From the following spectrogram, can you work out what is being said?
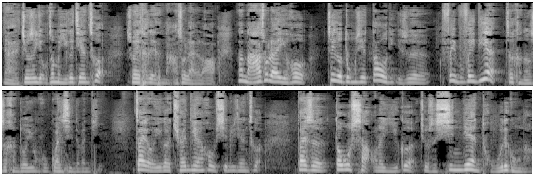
哎，就是有这么一个监测，所以他给它拿出来了啊。那拿出来以后，这个东西到底是费不费电？这可能是很多用户关心的问题。再有一个全天候心率监测，但是都少了一个，就是心电图的功能。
